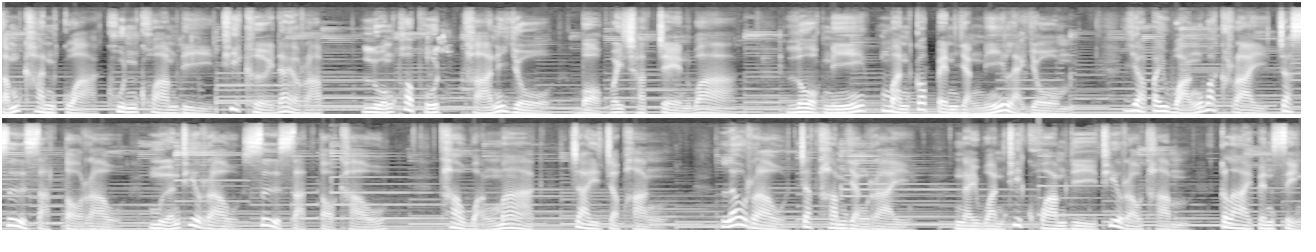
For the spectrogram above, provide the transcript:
สำคัญกว่าคุณความดีที่เคยได้รับ หลวงพ่อพุธฐานิโย บอกไว้ชัดเจนว่า โลกนี้มันก็เป็นอย่างนี้แหละโยม อย่าไปหวังว่าใครจะซื่อสัตย์ต่อเรา เหมือนที่เราซื่อสัตย์ต่อเขา ถ้าหวังมากใจจะพัง แล้วเราจะทำอย่างไร ในวันที่ความดีที่เราทำกลายเป็นสิ่ง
